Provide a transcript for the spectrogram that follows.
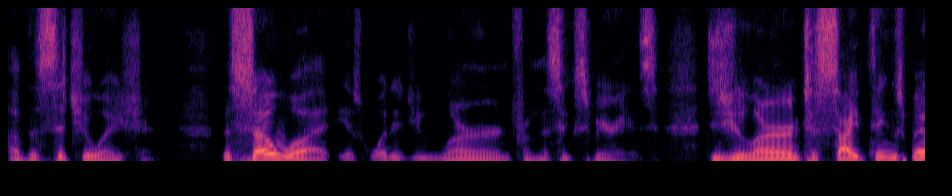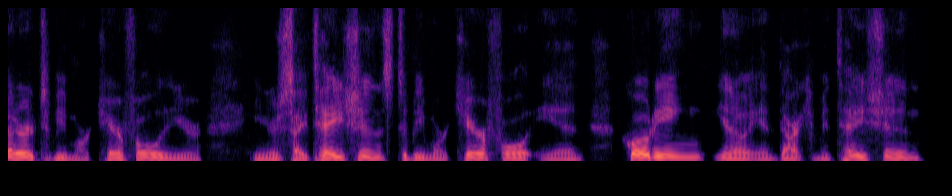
of the situation. The so what is what did you learn from this experience? Did you learn to cite things better, to be more careful in your in your citations, to be more careful in quoting, you know, in documentation?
